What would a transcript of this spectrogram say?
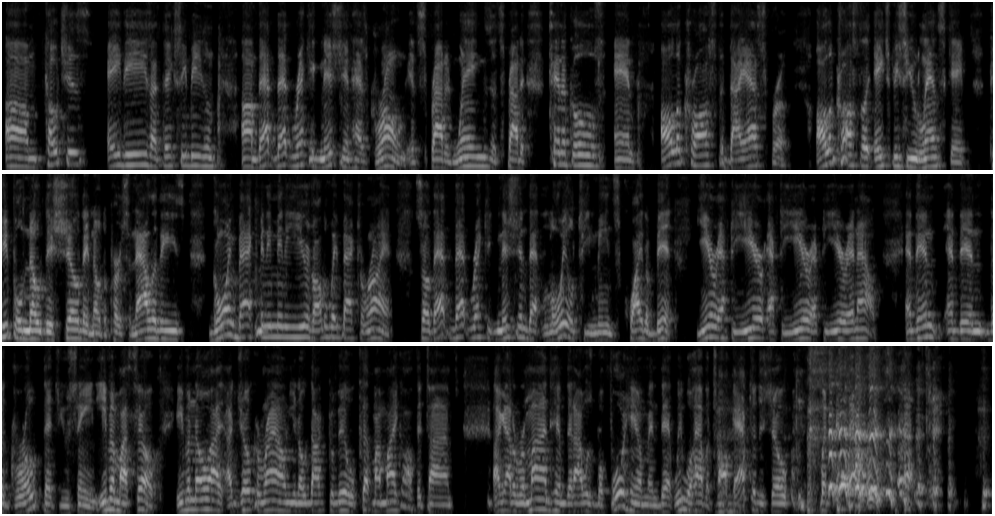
um, coaches, ads, I think CB, um, that that recognition has grown. It's sprouted wings, it's sprouted tentacles, and all across the diaspora, all across the HBCU landscape, people know this show. They know the personalities going back many, many years, all the way back to Ryan. So that that recognition, that loyalty means quite a bit, year after year after year after year and out. And then and then the growth that you've seen, even myself, even though I, I joke around, you know, Dr. Will cut my mic off at times. I got to remind him that I was before him and that we will have a talk after the show. But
